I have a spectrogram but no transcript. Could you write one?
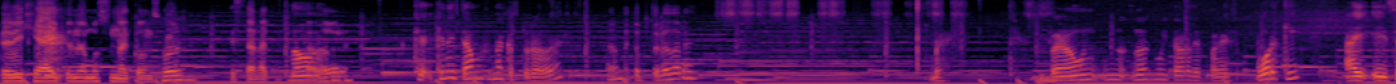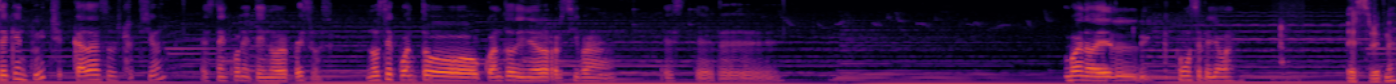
Te dije, ahí tenemos una consola, está la computadora. ¿Qué, qué necesitamos? ¿Una capturadora? Ah, Una capturadora. Pero aún no, no es muy tarde para eso. Porque hay, eh, sé que en Twitch cada suscripción está en 49 pesos. No sé cuánto cuánto dinero reciba este el- bueno el ¿cómo se le llama? Streamer.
